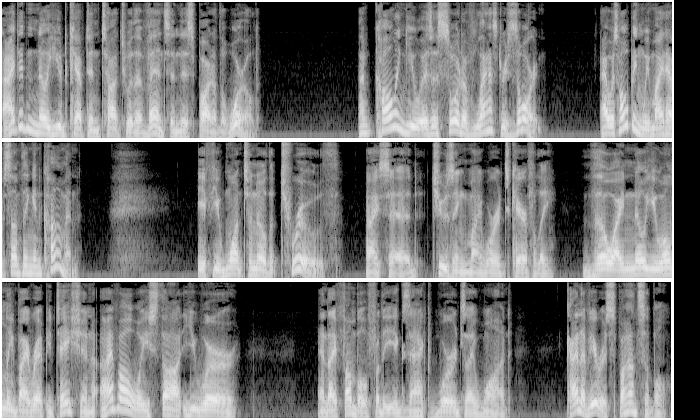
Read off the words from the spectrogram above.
I didn't know you'd kept in touch with events in this part of the world. I'm calling you as a sort of last resort. I was hoping we might have something in common. If you want to know the truth, I said, choosing my words carefully, though I know you only by reputation, I've always thought you were. And I fumble for the exact words I want. Kind of irresponsible.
